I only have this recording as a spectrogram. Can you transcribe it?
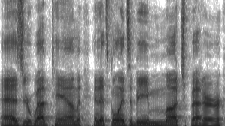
as your webcam, and it's going to be much better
